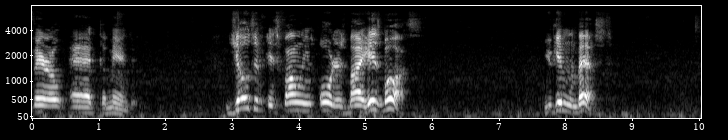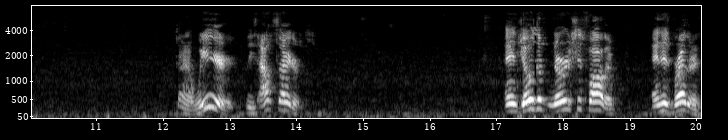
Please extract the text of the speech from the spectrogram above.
Pharaoh had commanded. Joseph is following orders by his boss. You give him the best. Kind of weird, these outsiders. And Joseph nourished his father and his brethren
